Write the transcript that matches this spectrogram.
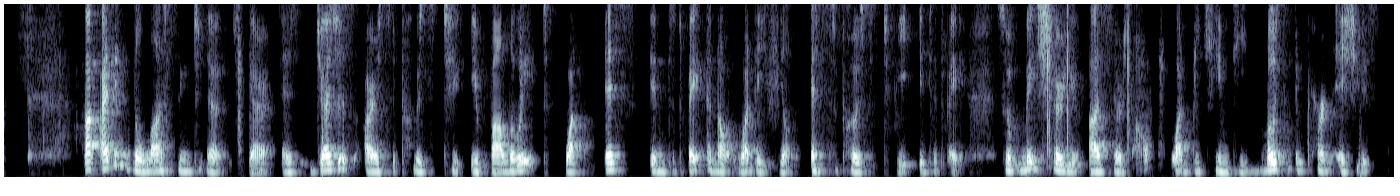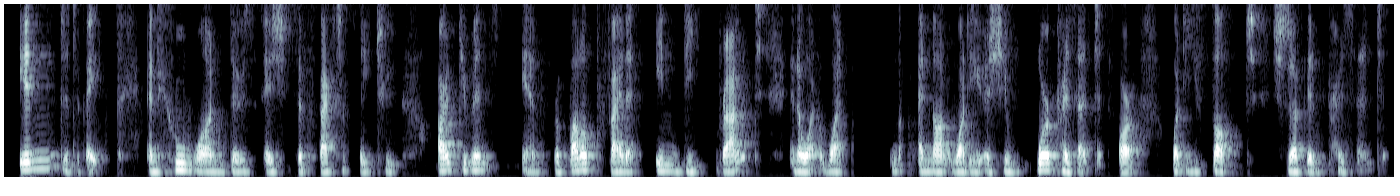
Uh, I think the last thing to note here is judges are supposed to evaluate what is in the debate and not what they feel is supposed to be in the debate. So make sure you ask yourself what became the most important issues in the debate and who won those issues effectively to arguments and rebuttal provided in the round and what, what and not what you assume were presented or what you thought should have been presented.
